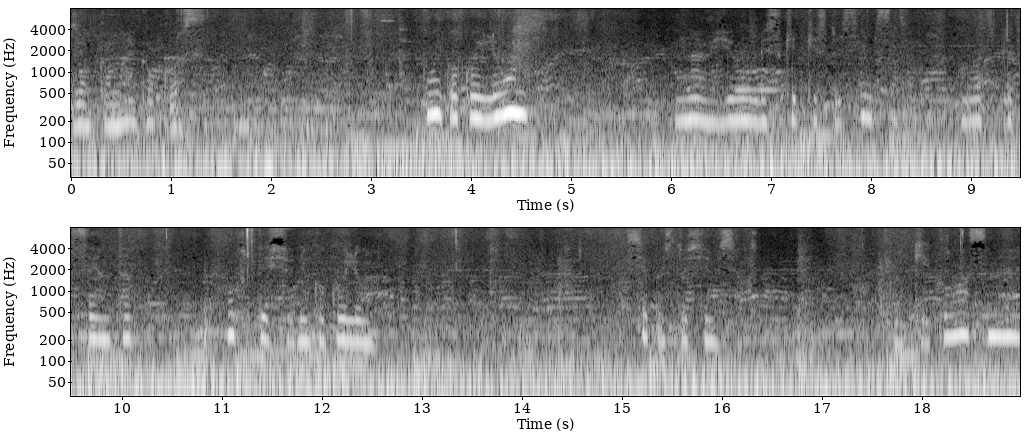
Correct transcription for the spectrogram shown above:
Отделка Майкл Корс. Ой, какой лен. Навью без скидки 170, 20 процентов. Ух ты, сегодня какой лен. Все по 170. Какие классные.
